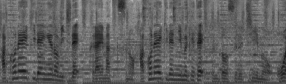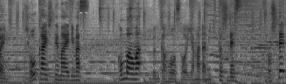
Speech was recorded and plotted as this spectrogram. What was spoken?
箱根駅伝への道でクライマックスの箱根駅伝に向けて奮闘するチームを応援紹介してまいります。こんばんは文化放送山田美希俊です。そして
